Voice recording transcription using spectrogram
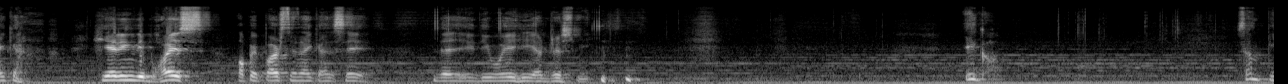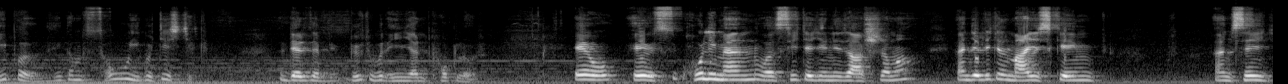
I can, hearing the voice of a person, I can say the, the way he addressed me. Ego. Some people become so egotistic. There is a beautiful Indian folklore a, a holy man was seated in his ashrama and a little mice came and said,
